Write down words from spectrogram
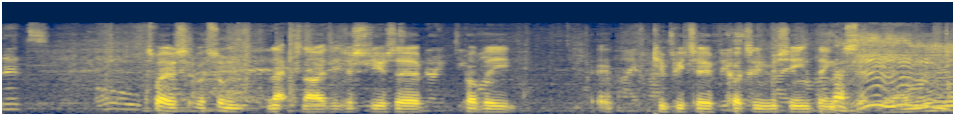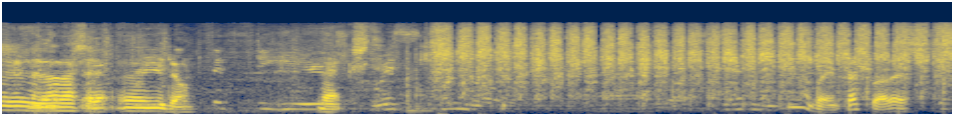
they? I suppose with some next night, they just use a probably computer cutting machine thing. That's it. Yeah. No, that's it. Uh, you're done. Next. I'm very impressed by this.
